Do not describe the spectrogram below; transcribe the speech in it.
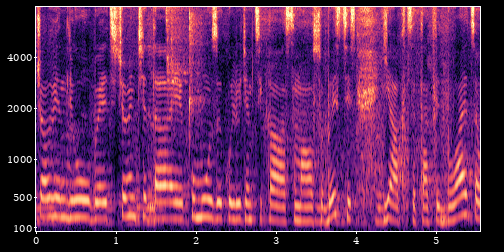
що він любить, що він читає, яку музику людям цікава сама особистість, як це так відбувається.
